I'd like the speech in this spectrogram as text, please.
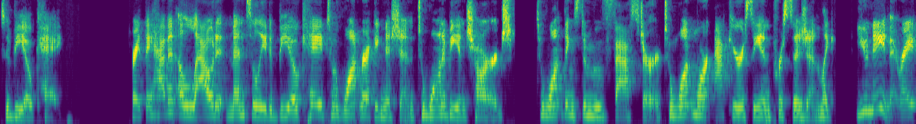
to be okay. Right? They haven't allowed it mentally to be okay to want recognition, to want to be in charge, to want things to move faster, to want more accuracy and precision. Like you name it, right?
